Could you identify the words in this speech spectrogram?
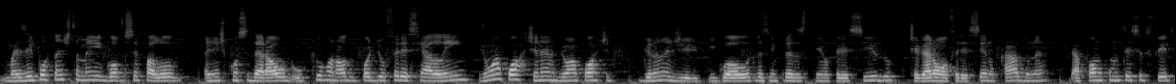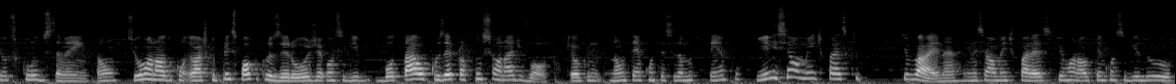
Mas é importante também, igual você falou, a gente considerar o, o que o Ronaldo pode oferecer além de um aporte, né? De um aporte grande, igual outras empresas têm oferecido, chegaram a oferecer, no caso, né? Da forma como tem sido feito em outros clubes também. Então, se o Ronaldo. Eu acho que o principal para o Cruzeiro hoje é conseguir botar o Cruzeiro para funcionar de volta, que é o que não tem acontecido há muito tempo. E inicialmente parece que que vai, né? Inicialmente parece que o Ronaldo tem conseguido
